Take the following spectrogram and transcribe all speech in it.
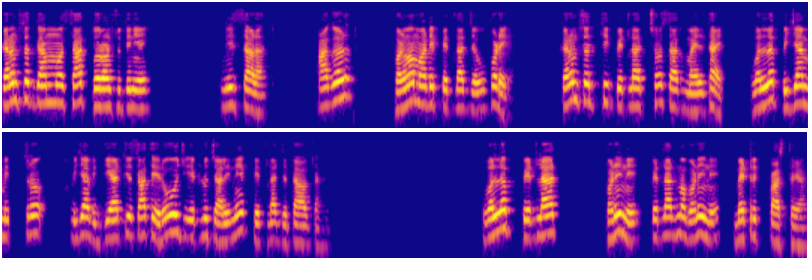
કરમસદ ગામમાં સાત ધોરણ સુધીની શાળા આગળ ભણવા માટે પેટલા જવું પડે. કરમસદથી પેટલા છ સાત માઇલ થાય. વલ્લભ બીજા મિત્ર, બીજા વિદ્યાર્થીઓ સાથે રોજ એટલું ચાલીને પેટલાદ જતા આવતા વલ્લભ પેટલાદ ભણીને, પેટલાદમાં ભણીને મેટ્રિક પાસ થયા.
